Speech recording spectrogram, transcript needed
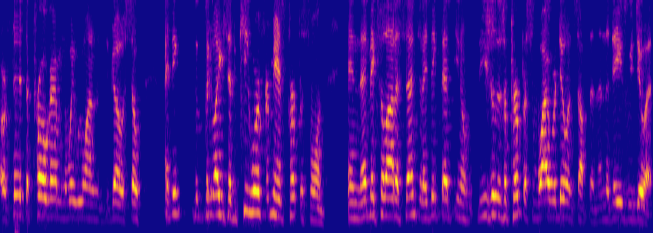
or fit the program and the way we wanted it to go. So I think, like I said, the key word for me is purposeful, and, and that makes a lot of sense. And I think that you know usually there's a purpose of why we're doing something, and the days we do it.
